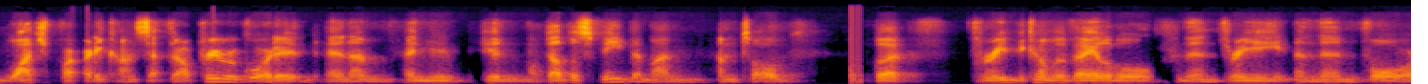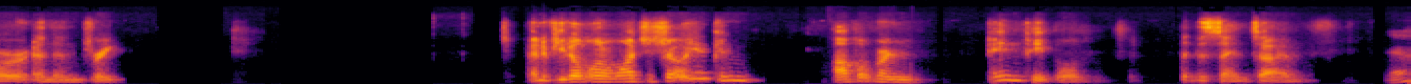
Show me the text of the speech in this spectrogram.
watch party concept. They're all pre-recorded, and I'm and you can double speed them. I'm I'm told, but three become available, and then three, and then four, and then three. And if you don't want to watch a show, you can hop over and ping people at the same time. Yeah.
